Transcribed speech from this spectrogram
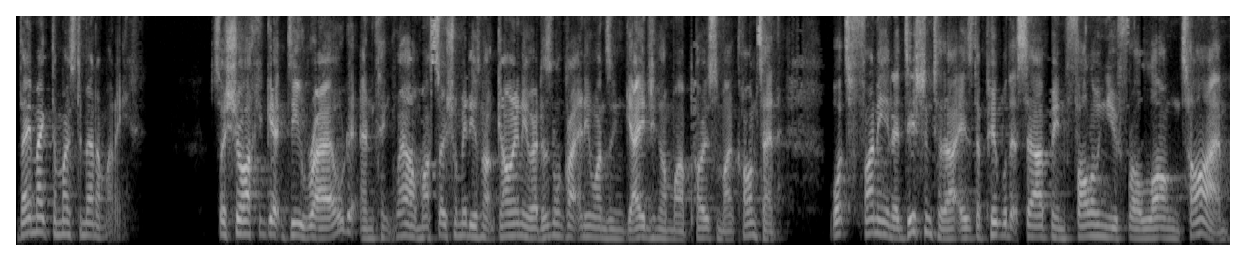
they make the most amount of money. So sure, I could get derailed and think, wow, my social media is not going anywhere. It doesn't look like anyone's engaging on my posts and my content. What's funny in addition to that is the people that say, I've been following you for a long time.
